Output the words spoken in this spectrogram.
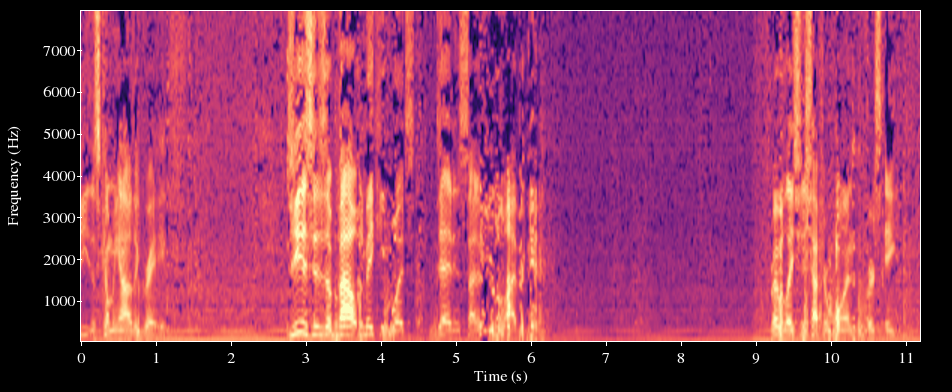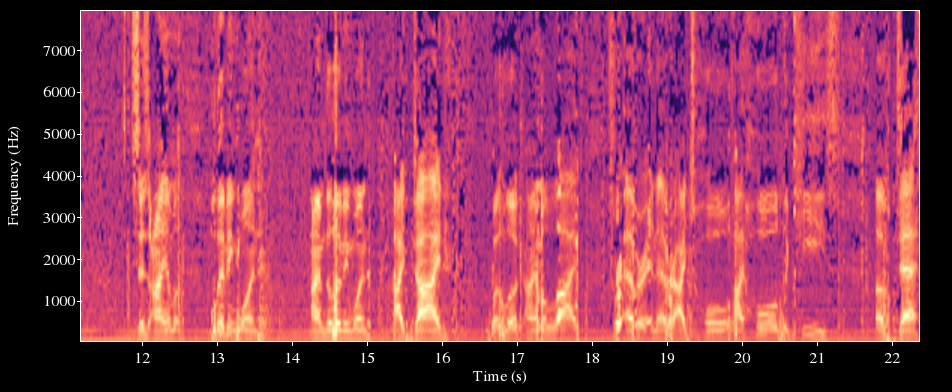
Jesus coming out of the grave. Jesus is about making what's dead inside of you alive again. Revelation chapter 1, verse 8 says, I am a living one. I am the living one. I died, but look, I am alive forever and ever. I told I hold the keys of death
